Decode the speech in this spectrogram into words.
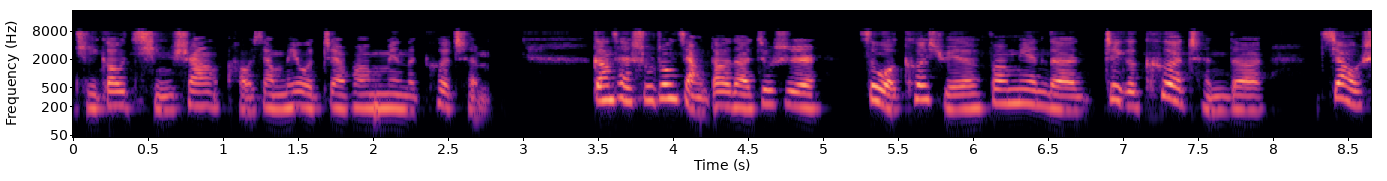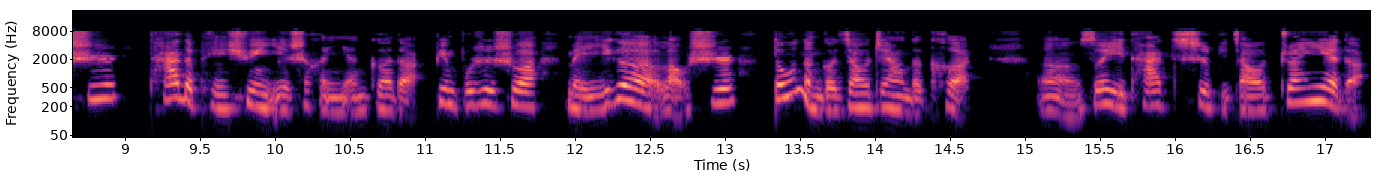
提高情商好像没有这方面的课程。刚才书中讲到的，就是自我科学方面的这个课程的教师，他的培训也是很严格的，并不是说每一个老师都能够教这样的课。嗯，所以他是比较专业的。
